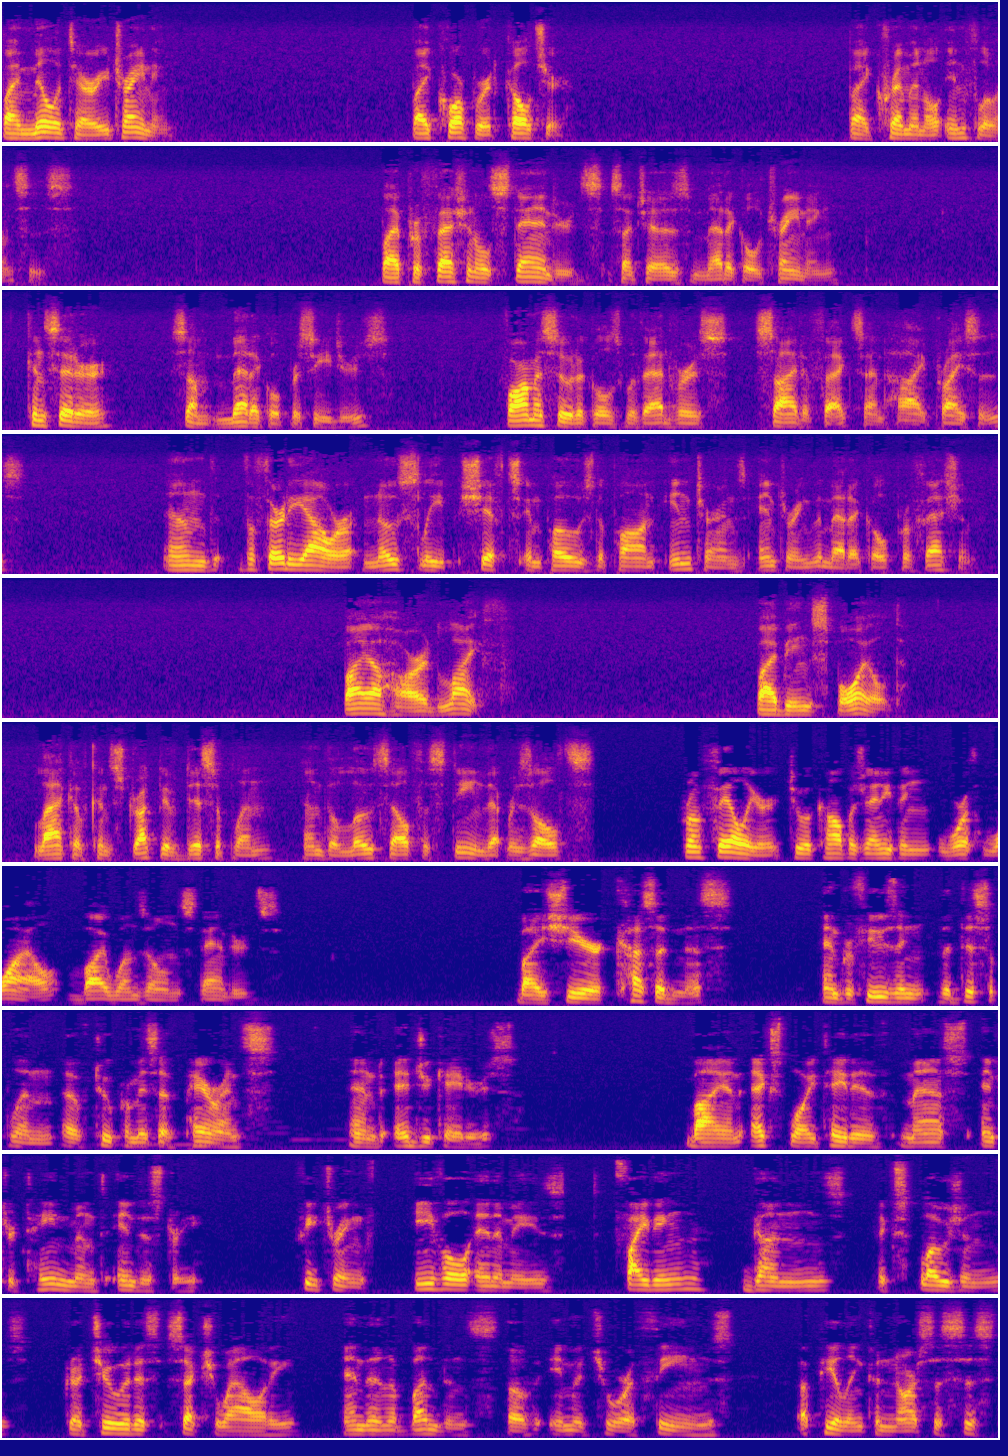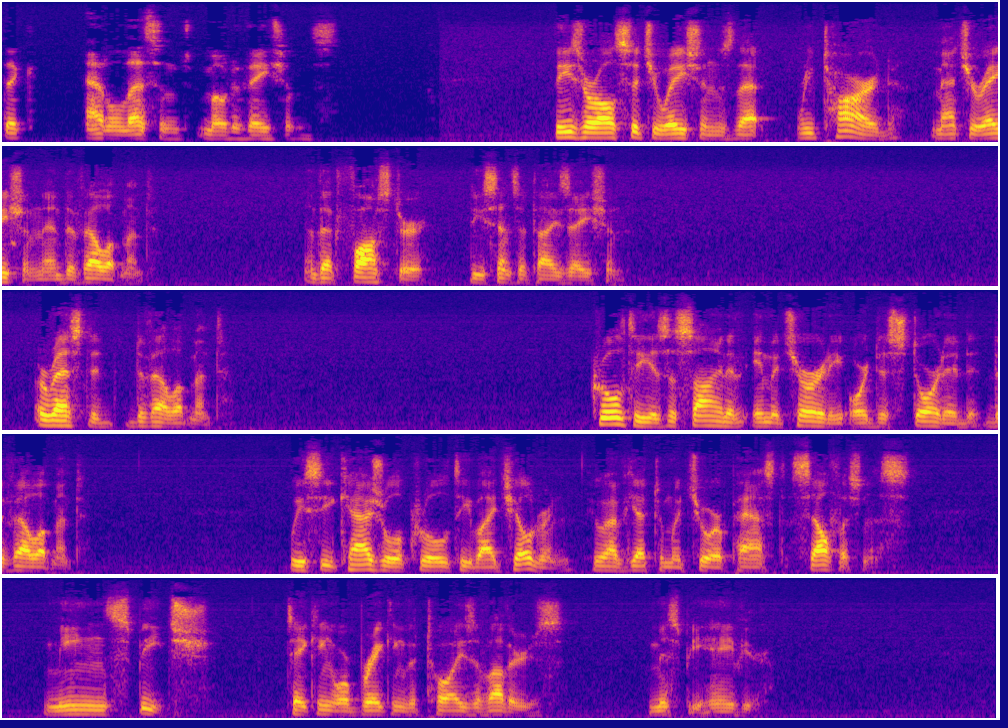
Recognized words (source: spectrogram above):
by military training, by corporate culture, by criminal influences by professional standards such as medical training. Consider some medical procedures, pharmaceuticals with adverse side effects and high prices, and the 30-hour no-sleep shifts imposed upon interns entering the medical profession. By a hard life. By being spoiled. Lack of constructive discipline and the low self-esteem that results from failure to accomplish anything worthwhile by one's own standards. By sheer cussedness and refusing the discipline of too permissive parents and educators, by an exploitative mass entertainment industry featuring evil enemies, fighting, guns, explosions, gratuitous sexuality, and an abundance of immature themes appealing to narcissistic adolescent motivations. These are all situations that retard maturation and development and that foster desensitization. Arrested development. Cruelty is a sign of immaturity or distorted development. We see casual cruelty by children who have yet to mature past selfishness, mean speech, taking or breaking the toys of others, misbehavior.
